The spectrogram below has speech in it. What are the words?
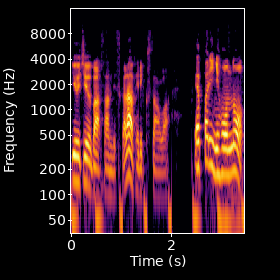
YouTuber さんですから、フェリックスさんは。やっぱり日本の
